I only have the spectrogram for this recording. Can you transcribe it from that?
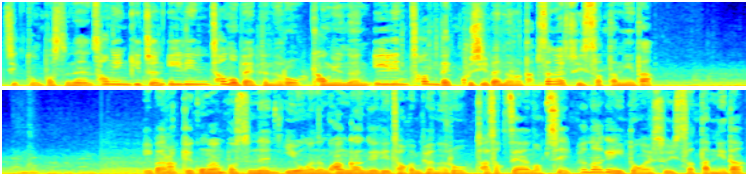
직통버스는 성인 기준 1인 1,500엔으로 경유는 1인 1,190엔으로 탑승할 수 있었답니다. 이바라키 공항버스는 이용하는 관광객이 적은 편으로 좌석 제한 없이 편하게 이동할 수 있었답니다.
